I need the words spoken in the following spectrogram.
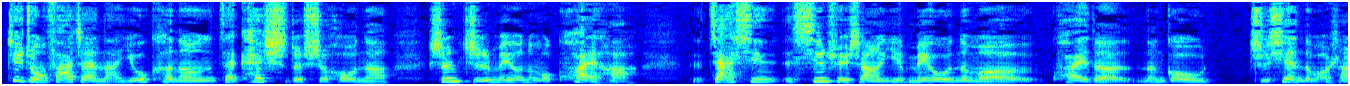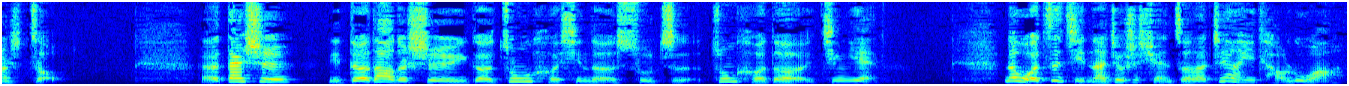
这种发展呢，有可能在开始的时候呢，升职没有那么快哈，加薪薪水上也没有那么快的能够直线的往上走，呃，但是。你得到的是一个综合性的素质，综合的经验。那我自己呢，就是选择了这样一条路啊。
